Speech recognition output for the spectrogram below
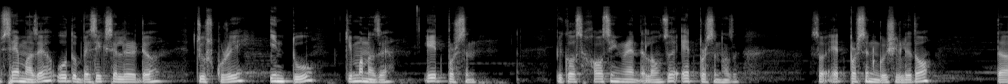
same as u to basic salary to choose kuri into kiman ase 8% because housing rent allowance 8% has so 8% goshile to the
